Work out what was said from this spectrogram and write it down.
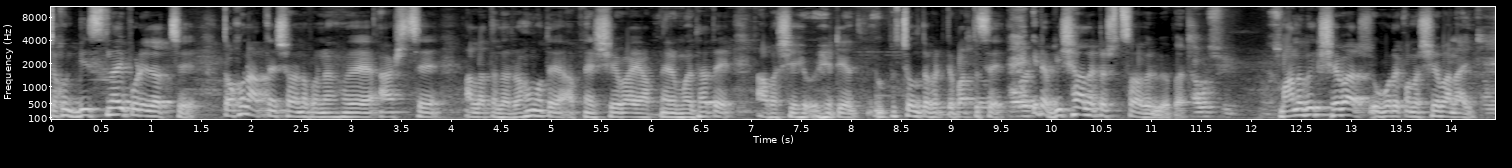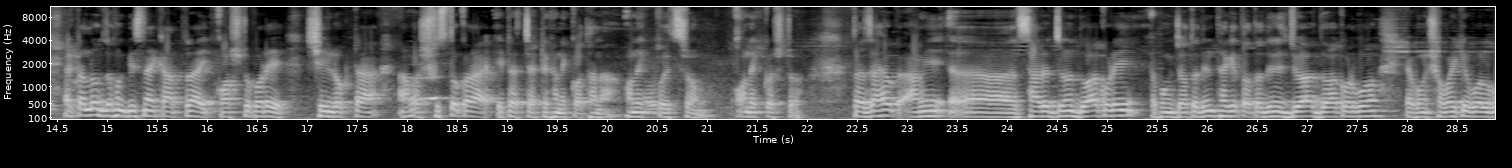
যখন বিছনায় পড়ে যাচ্ছে তখন আপনার স্বর্ণপন্ন হয়ে আসছে। আল্লাহ তালার রহমতে আপনার সেবায় আপনার মেধাতে আবার সে হেঁটে চলতে ফিরতে পারতেছে। এটা বিশাল একটা সবের ব্যাপার। অবশ্যই। মানবিক সেবার উপরে কোনো সেবা নাই। একটা লোক যখন বিছনায় কাতরায় কষ্ট করে সেই লোকটা আবার সুস্থ করা এটা চারটেখানি কথা না। অনেক পরিশ্রম অনেক কষ্ট। তো যাই হোক আমি স্যারের জন্য দোয়া করি এবং যতদিন থাকে ততদিনই জোয়া দোয়া করব এবং সবাইকে বলব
